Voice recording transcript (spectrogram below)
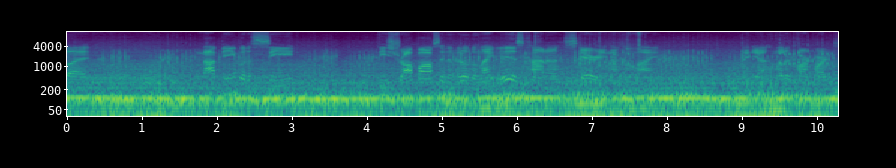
but not being able to see these drop-offs in the middle of the night, is kind of scary, not gonna lie. And yeah, another car parked.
